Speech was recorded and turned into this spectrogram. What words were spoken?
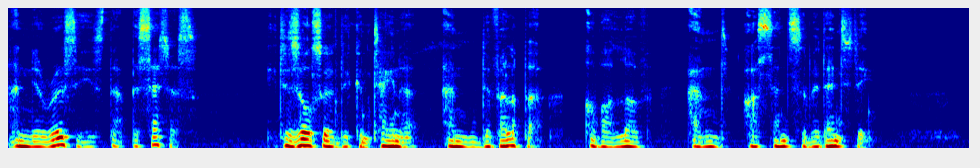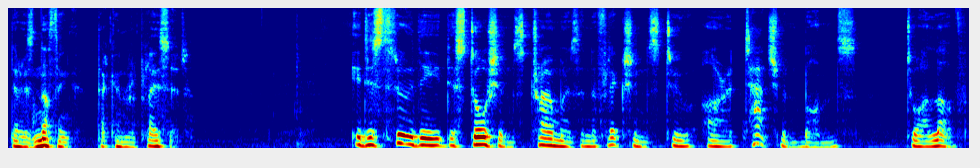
and neuroses that beset us. It is also the container and developer of our love and our sense of identity. There is nothing that can replace it. It is through the distortions, traumas, and afflictions to our attachment bonds, to our love,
